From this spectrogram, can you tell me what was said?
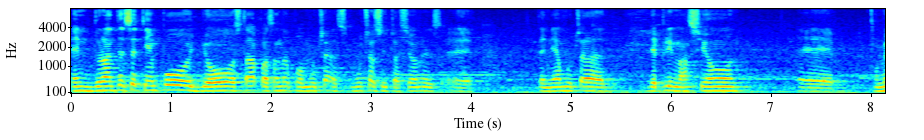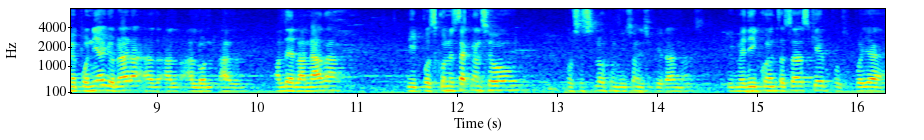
En- durante ese tiempo yo estaba pasando por muchas, muchas situaciones. eh, tenía mucha deprimación. eh, me ponía a llorar al- al- al- al de la nada. Y pues con esta canción, pues eso es lo que me hizo inspirar más. Y me di cuenta, ¿sabes qué? Pues voy a,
